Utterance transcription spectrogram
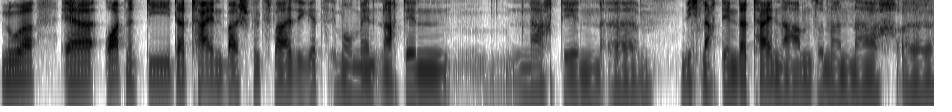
Nur er ordnet die Dateien beispielsweise jetzt im Moment nach den nach den äh, nicht nach den Dateinamen, sondern nach äh,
